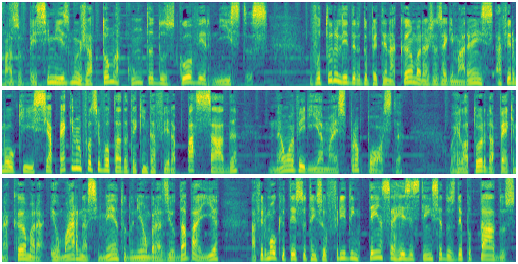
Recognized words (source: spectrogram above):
Mas o pessimismo já toma conta dos governistas. O futuro líder do PT na Câmara, José Guimarães, afirmou que se a PEC não fosse votada até quinta-feira passada, não haveria mais proposta. O relator da PEC na Câmara, Elmar Nascimento, do União Brasil da Bahia, afirmou que o texto tem sofrido intensa resistência dos deputados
